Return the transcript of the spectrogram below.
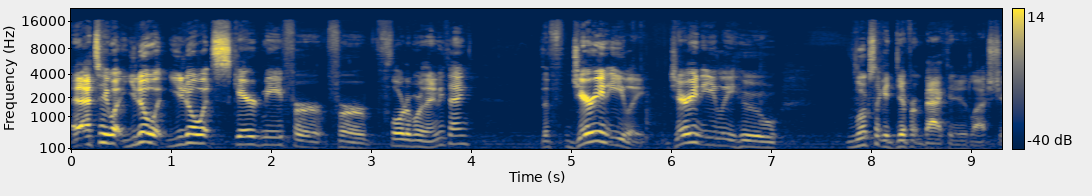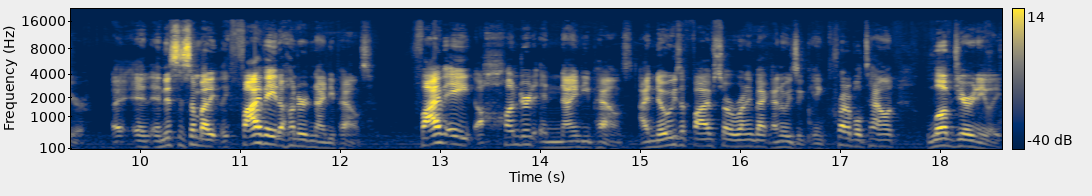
and I tell you what you know what you know what scared me for for Florida more than anything, the Jerrion Ealy, Jerry and Ely who looks like a different back than he did last year, and and this is somebody like 5'8", 190 pounds. 5'8", 190 pounds. I know he's a five-star running back. I know he's an incredible talent. Love Jerrion Ealy.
